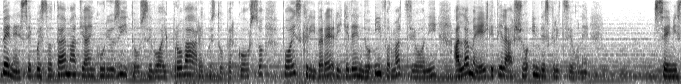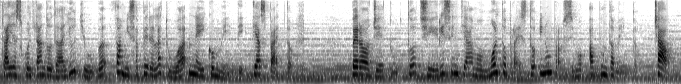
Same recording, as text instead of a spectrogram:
Bene, se questo tema ti ha incuriosito o se vuoi provare questo percorso, puoi scrivere richiedendo informazioni alla mail che ti lascio in descrizione. Se mi stai ascoltando da YouTube, fammi sapere la tua nei commenti. Ti aspetto. Per oggi è tutto, ci risentiamo molto presto in un prossimo appuntamento. Ciao!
